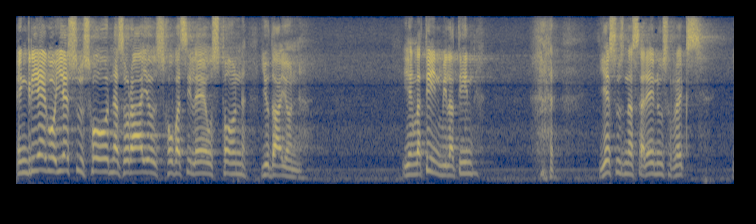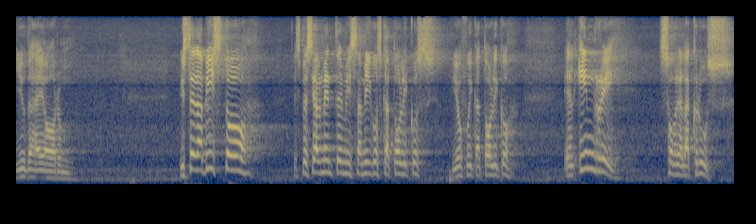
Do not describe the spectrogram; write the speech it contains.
En griego, Jesús ho Nazoraios ho Basileos ton Judaion. Y en latín, mi latín, Jesús Nazarenus Rex Judaeorum. Usted ha visto, especialmente mis amigos católicos, yo fui católico, el INRI sobre la cruz.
